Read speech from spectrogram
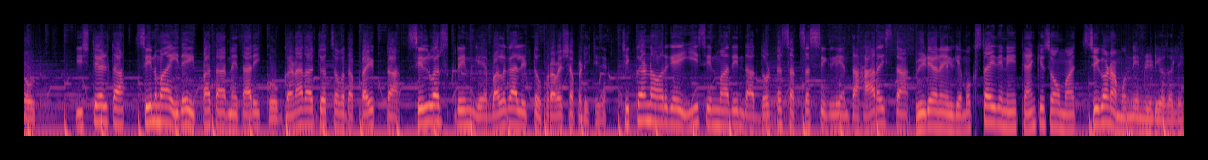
ಡೌಟ್ ಇಷ್ಟ ಹೇಳ್ತಾ, ಸಿನಿಮಾ ಇದೇ ಇಪ್ಪತ್ತಾರನೇ ತಾರೀಕು ಗಣರಾಜ್ಯೋತ್ಸವದ ಪ್ರಯುಕ್ತ ಸಿಲ್ವರ್ ಸ್ಕ್ರೀನ್ಗೆ ಬಲಗಾಲಿಟ್ಟು ಪ್ರವೇಶ ಪಡೀತಿದೆ. ಚಿಕ್ಕಣ್ಣ ಅವರಿಗೆ ಈ ಸಿನಿಮಾದಿಂದ ದೊಡ್ಡ ಸಕ್ಸಸ್ ಸಿಗ್ಲಿ ಅಂತ ಹಾರೈಸ್ತಾ ವಿಡಿಯೋನ ಇಲ್ಲಿಗೆ ಮುಗಿಸ್ತಾ ಇದ್ದೀನಿ. Thank you so much. ಸಿಗೋಣ ಮುಂದಿನ ವಿಡಿಯೋದಲ್ಲಿ.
